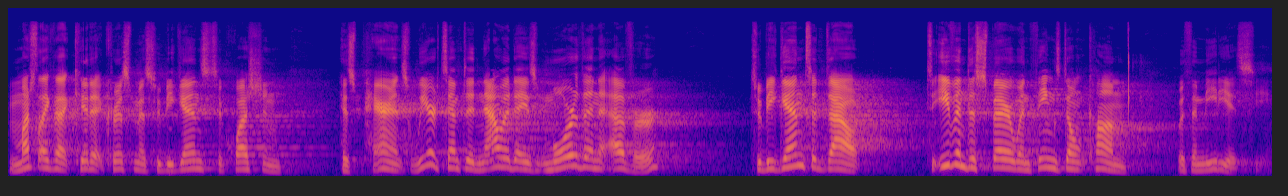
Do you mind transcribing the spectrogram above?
Much like that kid at Christmas who begins to question his parents, we are tempted nowadays more than ever to begin to doubt, to even despair when things don't come with immediacy.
